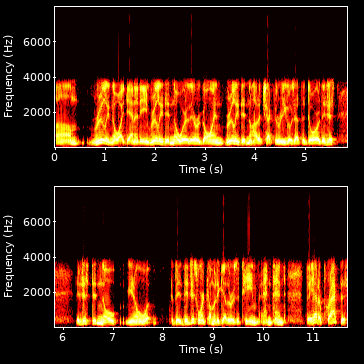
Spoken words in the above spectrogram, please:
Um, really, no identity. Really didn't know where they were going. Really didn't know how to check their egos at the door. They just they just didn't know you know what they, they just weren't coming together as a team. And then they had a practice.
